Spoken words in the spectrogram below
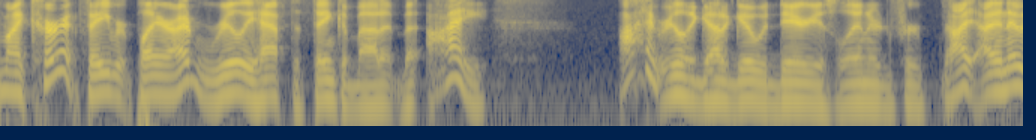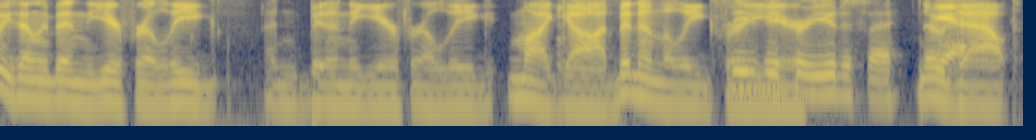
My current favorite player, I'd really have to think about it, but I, I really got to go with Darius Leonard for. I, I know he's only been in the year for a league and been in the year for a league. My God, been in the league for it's a easy year for you to say. no Yeah. doubt.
